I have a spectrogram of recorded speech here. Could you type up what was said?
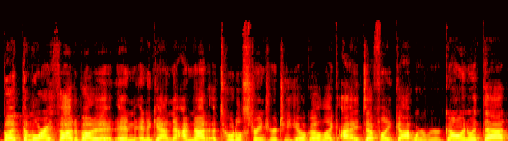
but the more I thought about it, and, and again, I'm not a total stranger to yoga. Like, I definitely got where we were going with that.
